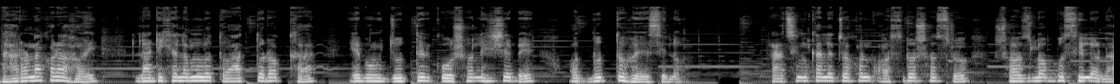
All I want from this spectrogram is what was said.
ধারণা করা হয়, লাঠি খেলা মূলত আত্মরক্ষা এবং যুদ্ধের কৌশল হিসেবে অদ্ভুত হয়েছিল। প্রাচীনকালে যখন অস্ত্রশস্ত্র সহজলভ্য ছিল না,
